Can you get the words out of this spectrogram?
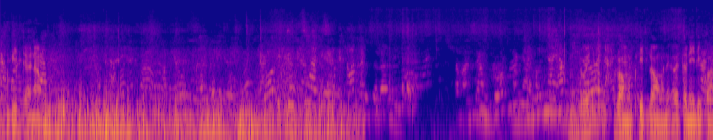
มีหมกพิษเท่านำด้วยลองมันพิษลองมันเออตัวนี้ดีกว่า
